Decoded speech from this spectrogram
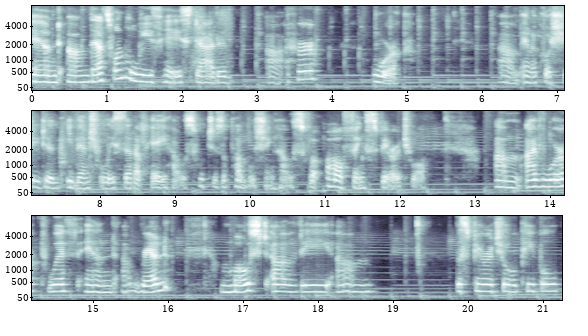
And um, that's when Louise Hay started uh, her work. Um, and of course, she did eventually set up Hay House, which is a publishing house for all things spiritual. Um, I've worked with and uh, read most of the um, the spiritual people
